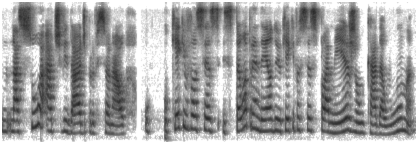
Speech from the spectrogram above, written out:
na sua atividade profissional, o, o que que vocês estão aprendendo e o que que vocês planejam cada uma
